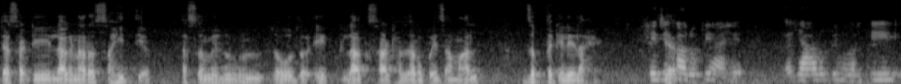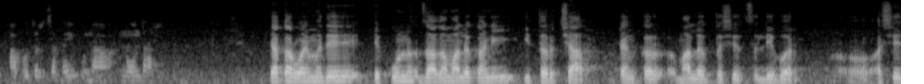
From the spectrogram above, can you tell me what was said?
त्यासाठी लागणारं साहित्य असं मिळून जवळजवळ एक लाख साठ हजार रुपयेचा माल जप्त केलेला आहे हे जे या- आरोपी आहेत ह्या आरोपींवरती अगोदरचा काही गुन्हा नोंद आहे? या कारवाईमध्ये एकूण जागा मालक आणि इतर चार टँकर मालक तसेच लेबर असे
